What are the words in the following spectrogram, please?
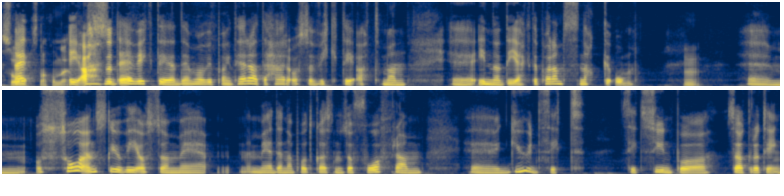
Så Nei. snakk om det. Ja, så det er viktig. Det må vi poengtere at det her er også viktig at man eh, innad i ekteparene snakker om. Um, og så ønsker jo vi også med, med denne podkasten å få fram eh, Gud sitt, sitt syn på saker og ting.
